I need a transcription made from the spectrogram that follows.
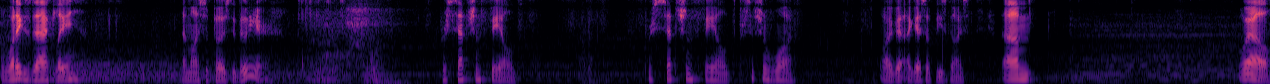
what exactly am I supposed to do here? Perception failed. Perception failed. Perception of what? Oh, I gue- I guess of these guys. Um. Well.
